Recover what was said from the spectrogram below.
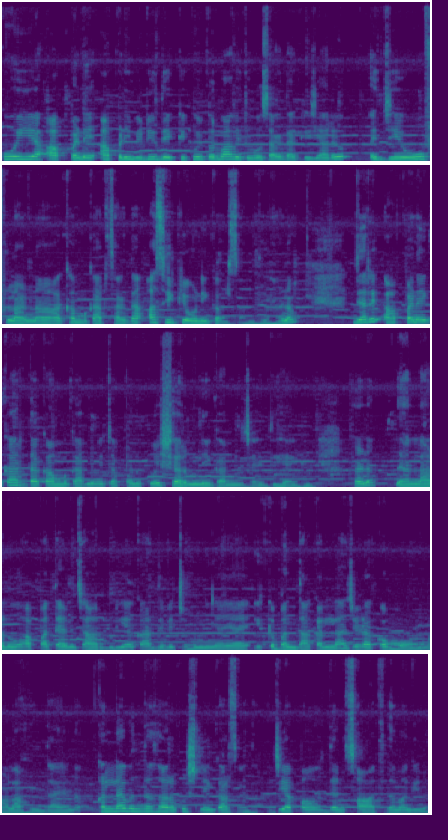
ਕੋਈ ਆਪਣੇ, ਆਪਣੀ ਵੀਡੀਓ ਦੇਖ ਕੇ ਕੋਈ ਪ੍ਰਭਾਵਿਤ ਹੋ ਸਕਦਾ ਕਿ ਯਾਰ, ਜੇ ਉਹ ਫਲਾਨਾ ਆਹ ਕੰਮ ਕਰ ਸਕਦਾ, ਅਸੀਂ ਕਿਉਂ ਨਹੀਂ ਕਰ ਸਕਦੇ ਹੈ ਨਾ ਯਾਰ, ਆਪਣੇ ਘਰ ਦਾ ਕੰਮ ਕਰਨ ਵਿੱਚ ਆਪਾਂ ਨੂੰ ਕੋਈ ਸ਼ਰਮ ਨਹੀਂ ਕਰਨੀ ਚਾਹੀਦੀ ਹੈਗੀ ਹੈ ਨਾ ਲਾ ਲਓ, ਆਪਾਂ ਤਿੰਨ ਚਾਰ ਬੁੜੀਆਂ ਘਰ ਦੇ ਵਿੱਚ ਹੁੰਦੀਆਂ ਆ, ਇੱਕ ਬੰਦਾ ਇਕੱਲਾ ਜਿਹੜਾ ਕਮਾਉਣ ਵਾਲਾ ਹੁੰਦਾ ਹੈ ਨਾ ਇਕੱਲਾ ਬੰਦਾ ਸਾਰਾ ਕੁਝ ਨਹੀਂ ਕਰ ਸਕਦਾ। ਜੇ ਆਪਾਂ ਉਸ ਦਿਨ ਸਾਥ ਦੇਵਾਂਗੇ ਨਾ,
